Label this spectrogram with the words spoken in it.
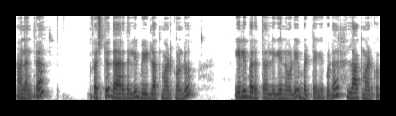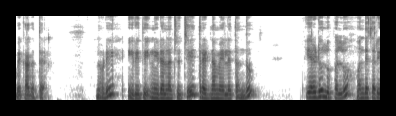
ಆನಂತರ ಫಸ್ಟು ದಾರದಲ್ಲಿ ಬೀಡ್ ಲಾಕ್ ಮಾಡಿಕೊಂಡು ಎಲ್ಲಿ ಬರುತ್ತೋ ಅಲ್ಲಿಗೆ ನೋಡಿ ಬಟ್ಟೆಗೆ ಕೂಡ ಲಾಕ್ ಮಾಡ್ಕೋಬೇಕಾಗತ್ತೆ. ನೋಡಿ ಈ ರೀತಿ ನೀಡಲ್ನ ಚುಚ್ಚಿ ಥ್ರೆಡ್ನ ಮೇಲೆ ತಂದು ಎರಡೂ ಲೂಪಲ್ಲೂ ಒಂದೇ ಸರಿ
